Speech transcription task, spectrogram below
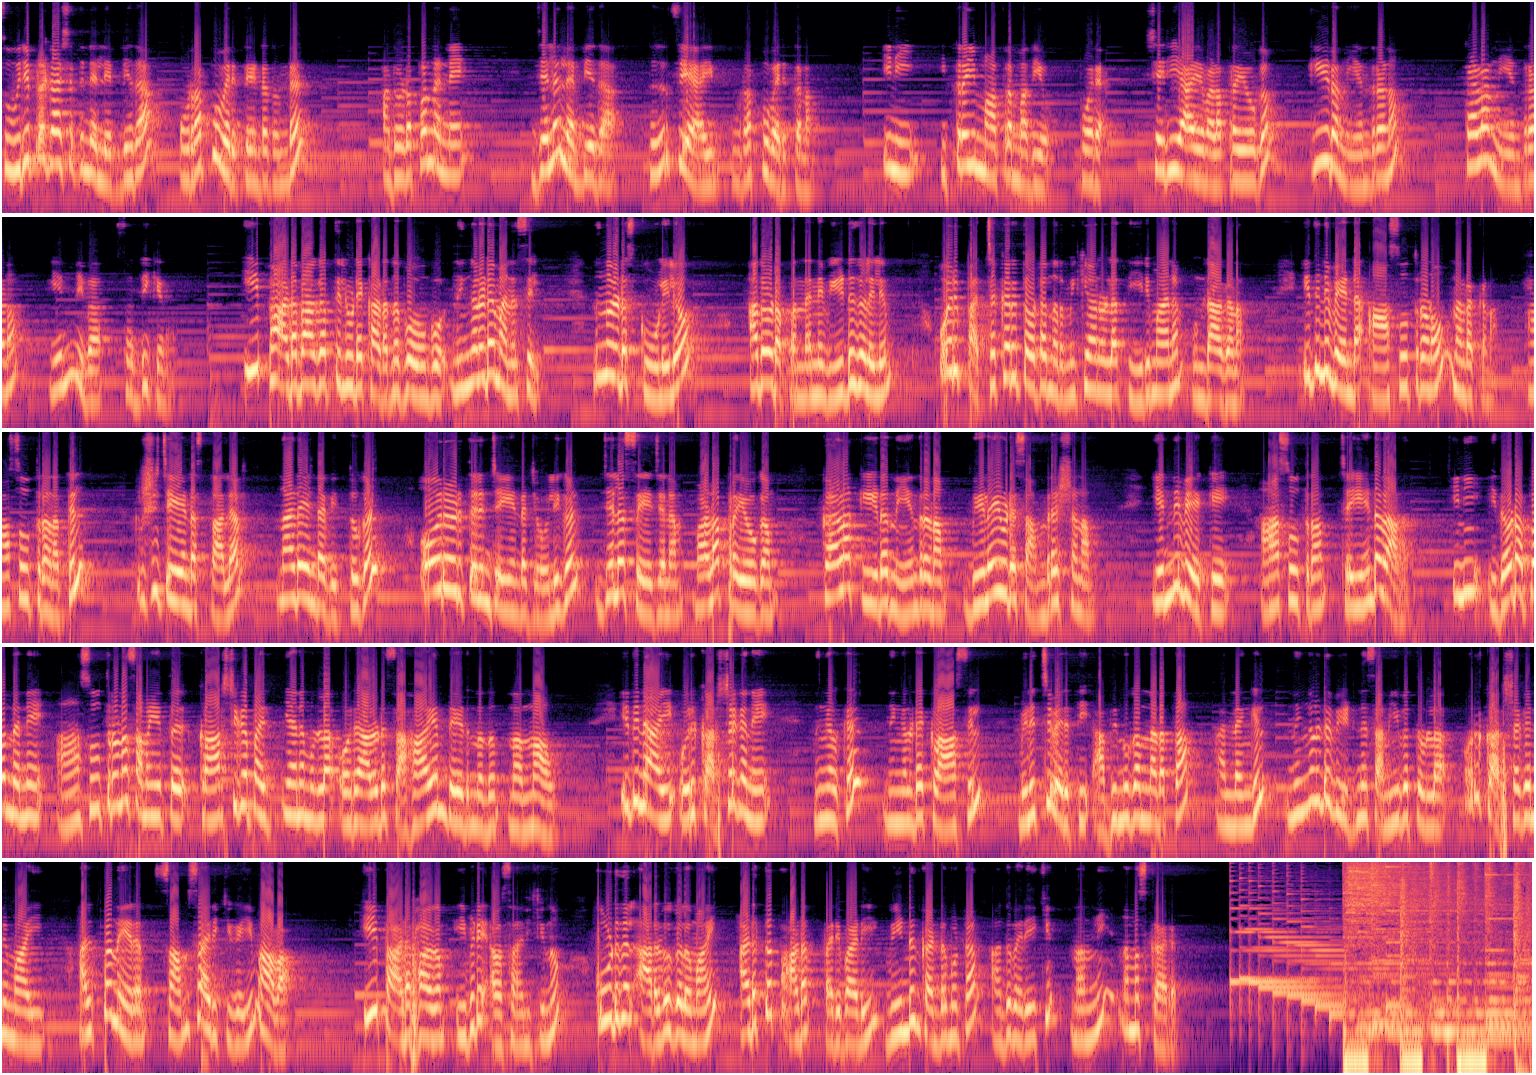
സൂര്യപ്രകാശത്തിന്റെ ലഭ്യത ഉറപ്പുവരുത്തേണ്ടതുണ്ട്. അതോടൊപ്പം തന്നെ ജലലഭ്യത തീർച്ചയായും ഉറപ്പുവരുത്തണം. ഇനി ഇത്രയും മാത്രം മതിയോ? പോരാ. ശരിയായ വളപ്രയോഗം കീടനിയന്ത്രണം കള നിയന്ത്രണം എന്നിവ ശ്രദ്ധിക്കണം. ഈ പാഠഭാഗത്തിലൂടെ കടന്നു പോകുമ്പോൾ നിങ്ങളുടെ മനസ്സിൽ നിങ്ങളുടെ സ്കൂളിലോ അതോടൊപ്പം തന്നെ വീടുകളിലും ഒരു പച്ചക്കറിത്തോട്ടം നിർമ്മിക്കാനുള്ള തീരുമാനം ഉണ്ടാകണം. ഇതിനു വേണ്ട ആസൂത്രണവും നടക്കണം. ആസൂത്രണത്തിൽ കൃഷി ചെയ്യേണ്ട സ്ഥലം നടേണ്ട വിത്തുകൾ ഓരോരുത്തരും ചെയ്യേണ്ട ജോലികൾ ജലസേചനം വളപ്രയോഗം കളക്കീട നിയന്ത്രണം വിളയുടെ സംരക്ഷണം എന്നിവയൊക്കെ ആസൂത്രണം ചെയ്യേണ്ടതാണ്. ഇനി ഇതോടൊപ്പം തന്നെ ആസൂത്രണ സമയത്ത് കാർഷിക പരിജ്ഞാനമുള്ള ഒരാളുടെ സഹായം തേടുന്നതും നന്നാവും. ഇതിനായി ഒരു കർഷകനെ നിങ്ങൾക്ക് നിങ്ങളുടെ ക്ലാസ്സിൽ വിളിച്ചു വരുത്തി അഭിമുഖം നടത്താം. അല്ലെങ്കിൽ നിങ്ങളുടെ വീടിന് സമീപത്തുള്ള ഒരു കർഷകനുമായി അല്പനേരം സംസാരിക്കുകയും ആവാം. ഈ പാഠഭാഗം ഇവിടെ അവസാനിക്കുന്നു. കൂടുതൽ അറിവുകളുമായി അടുത്ത പാഠം പരിപാടിയിൽ വീണ്ടും കണ്ടുമുട്ടാം. അതുവരേക്കും നന്ദി നമസ്കാരം.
